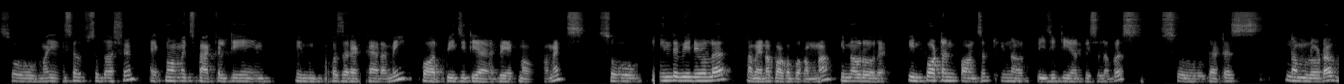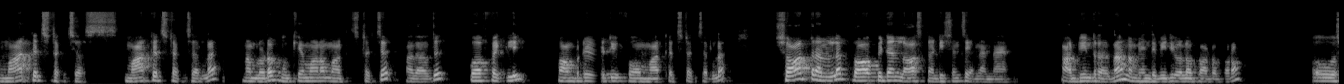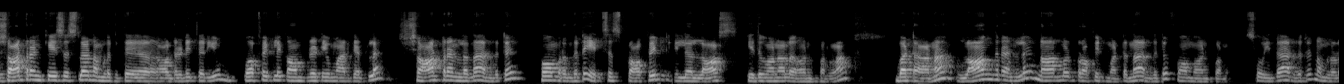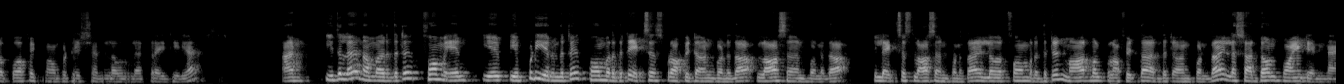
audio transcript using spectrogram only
So myself Sudarshan, economics faculty in, in Professor Academy for PGTRB economics. So இந்த வீடியோல நம்ம என்ன பார்க்க போறோம்னா இன்னொரு ஒரு இம்பார்ட்டன்ட் கான்செப்ட் இன்னொரு PGTRB syllabus so that is நம்மளோட மார்க்கெட் ஸ்ட்ரக்சர்ஸ் மார்க்கெட் ஸ்ட்ரக்சர்ல நம்மளோட முக்கியமான மார்க்கெட் ஸ்ட்ரக்சர் அதாவது பர்ஃபெக்ட்லி காம்படேட்டிவ் ஃபார்ம் மார்க்கெட் ஸ்ட்ரக்சர்ல ஷார்ட் ரன்ல ப்ராஃபிட் அண்ட் லாஸ் கண்டிஷன்ஸ் என்னென்ன? அப்படின்றது தான் நம்ம இந்த வீடியோவில் பார்க்க போகிறோம் ஷார்ட் ரன் கேசஸ்ல நம்மளுக்கு ஆல்ரெடி தெரியும். பர்ஃபெக்ட்லி காம்படேட்டிவ் மார்க்கெட்ல ஷார்ட் ரன்ல தான் இருந்துட்டு ஃபோம் இருந்துட்டு எக்ஸஸ் ப்ராஃபிட் இல்லை லாஸ் எது வேணாலும் ஏர்ன் பண்ணலாம். பட் ஆனால் லாங் ரன்ல நார்மல் ப்ராஃபிட் மட்டும்தான் இருந்துட்டு ஃபோம் ஏர்ன் பண்ணும் ஸோ இதான் இருந்துட்டு நம்மளோட பர்ஃபெக்ட் காம்படிஷன்ல உள்ள கிரைட்டீரியா அண்ட் இதுல நம்ம இருந்துட்டு ஃபோம் எப்படி இருந்துட்டு ஃபோம் இருந்துட்டு எக்ஸஸ் ப்ராஃபிட் ஏர்ன் பண்ணுதா? லாஸ் ஏர்ன் பண்ணுதா? இல்லை எக்ஸஸ் லாஸ் ஏர்ன் பண்ணுதா? இல்லை ஒரு ஃபார்ம் இருந்துட்டு நார்மல் ப்ராஃபிட் தான் இருந்துட்டு ஏர்ன் பண்ணுதா? இல்லை ஷட் டவுன் பாயிண்ட் என்ன?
